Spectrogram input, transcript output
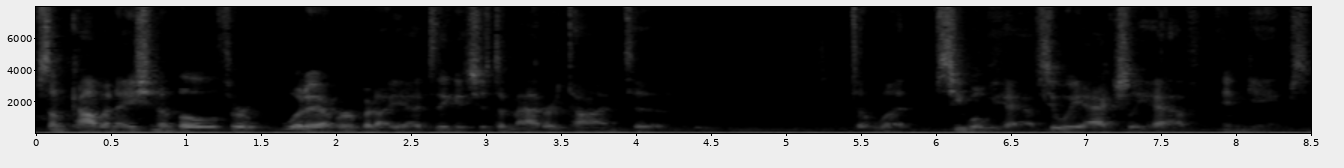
some combination of both or whatever. But I, I think it's just a matter of time to to let see what we have, see what we actually have in games.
